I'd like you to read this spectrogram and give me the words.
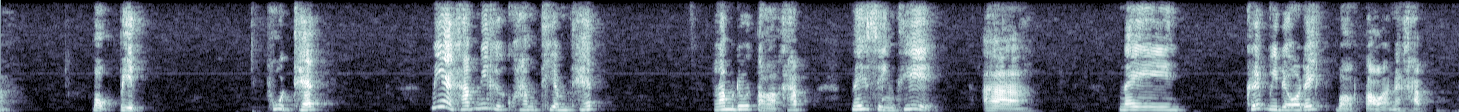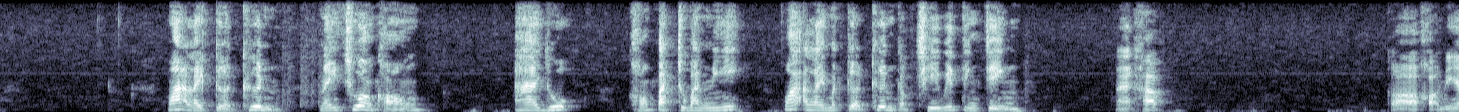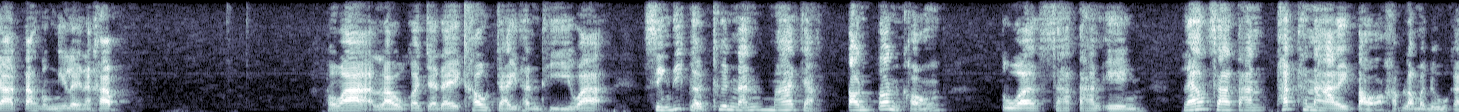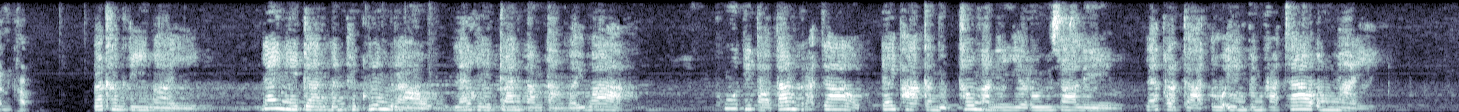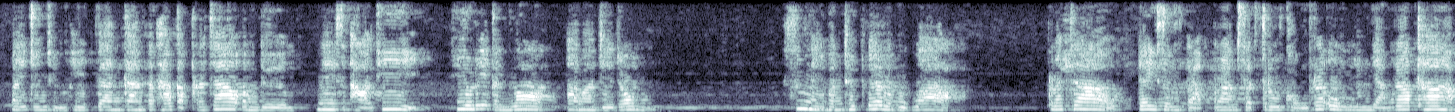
ปกปิด พูดเท็จ เนี่ยครับนี่คือความเทียมเท็จ เรามาดูต่อครับ ในสิ่งที่ในคลิปวิดีโอได้บอกต่อนะครับ ว่าอะไรเกิดขึ้น ในช่วงของอายุของปัจจุบันนี้ว่าอะไรมันเกิดขึ้นกับชีวิตจริง ๆนะครับ ก็ขออนุญาตตั้งตรงนี้เลยนะครับ เพราะว่าเราก็จะได้เข้าใจทันทีว่า สิ่งที่เกิดขึ้นนั้นมาจากตอนต้นของตัวซาตานเอง แล้วซาตานพัฒนาอะไรต่อครับ เรามาดูกันครับ พระคัมภีร์ใหม่ ได้มีการบันทึกเรื่องราว และเหตุการณ์ต่างๆไว้ว่า ผู้ที่ต่อต้านพระเจ้าได้พากันบุกเข้ามาในเยรูซาเล็ม และประกาศตัวเองเป็นพระเจ้าองค์ใหม่ ไปจนถึงเหตุการณ์การประทะกับพระเจ้าองค์เดิม ในสถานที่ที่เรียกกันว่าอามาเจดอน ซึ่งในบันทึกได้ระบุว่าพระเจ้าได้ทรงปราบปรามศัตรูของพระองค์ลงอย่างราบคาบ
